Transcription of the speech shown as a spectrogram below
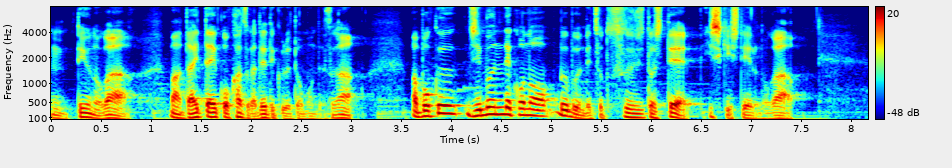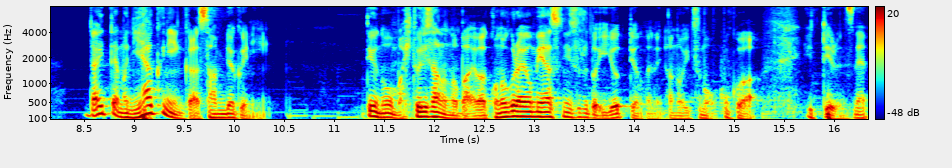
うん、っていうのが、まあ、大体こう数が出てくると思うんですが、まあ、僕自分でこの部分でちょっと数字として意識しているのが大体まあ200人から300人っていうのをまあ一人サロンの場合はこのぐらいを目安にするといいよっていうのがねあのいつも僕は言っているんですね。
